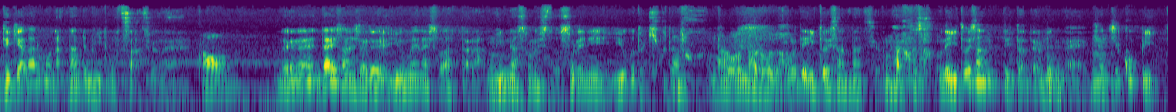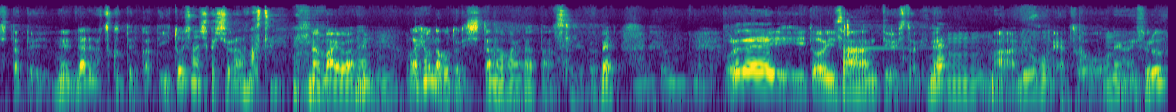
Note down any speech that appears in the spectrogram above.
出来上がるものは何でもいいと思ってたんですよね。でね、第三者で有名な人だったら、みんなその人、それに言うこと聞くだろう。なるほど、なるほど。これで糸井さんなんですよ、ね。なるほど。で、糸井さんって言ったって、僕ね、キャッチコピーって言ったってね、誰が作ってるかって糸井さんしか知らなくて、名前はね。これひょんなことで知った名前だったんですけれどね。これで、糸井さんっていう人にね、まあ、両方のやつをお願いする。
